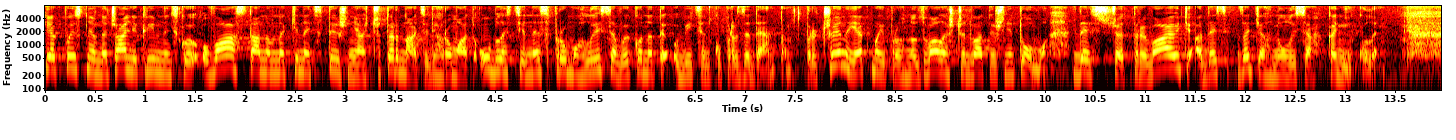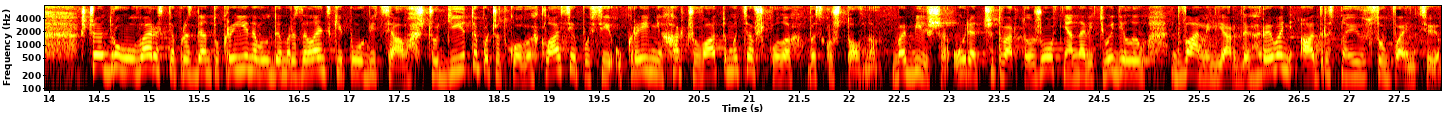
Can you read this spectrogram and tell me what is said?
Як пояснив начальник Рівненської ОВА, станом на кінець тижня 14 громад області не спромоглися виконати обіцянку президента. Причини, як ми і прогнозували ще два тижні тому, десь ще тривають, а десь затягнулися канікули. Ще 2 вересня президент України Володимир Зеленський пообіцяв, що діти початкових класів по всій Україні харчуватимуться в школах безкоштовно. Ба більше уряд 4 жовтня навіть виділив 2 мільярди гривень адресною субвенцією,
